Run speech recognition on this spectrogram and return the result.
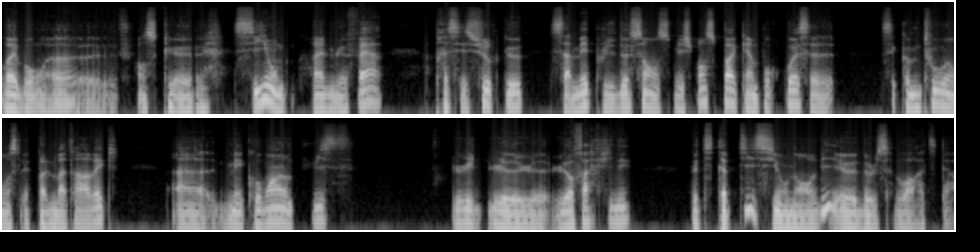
Ouais, bon, je pense que si, on peut quand même le faire. Après, c'est sûr que ça met plus de sens, mais je pense pas qu'un pourquoi, c'est comme tout, on se lève pas le matin avec. Euh, mais comment on puisse le, le, raffiner petit à petit si on a envie euh, de le savoir, etc.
